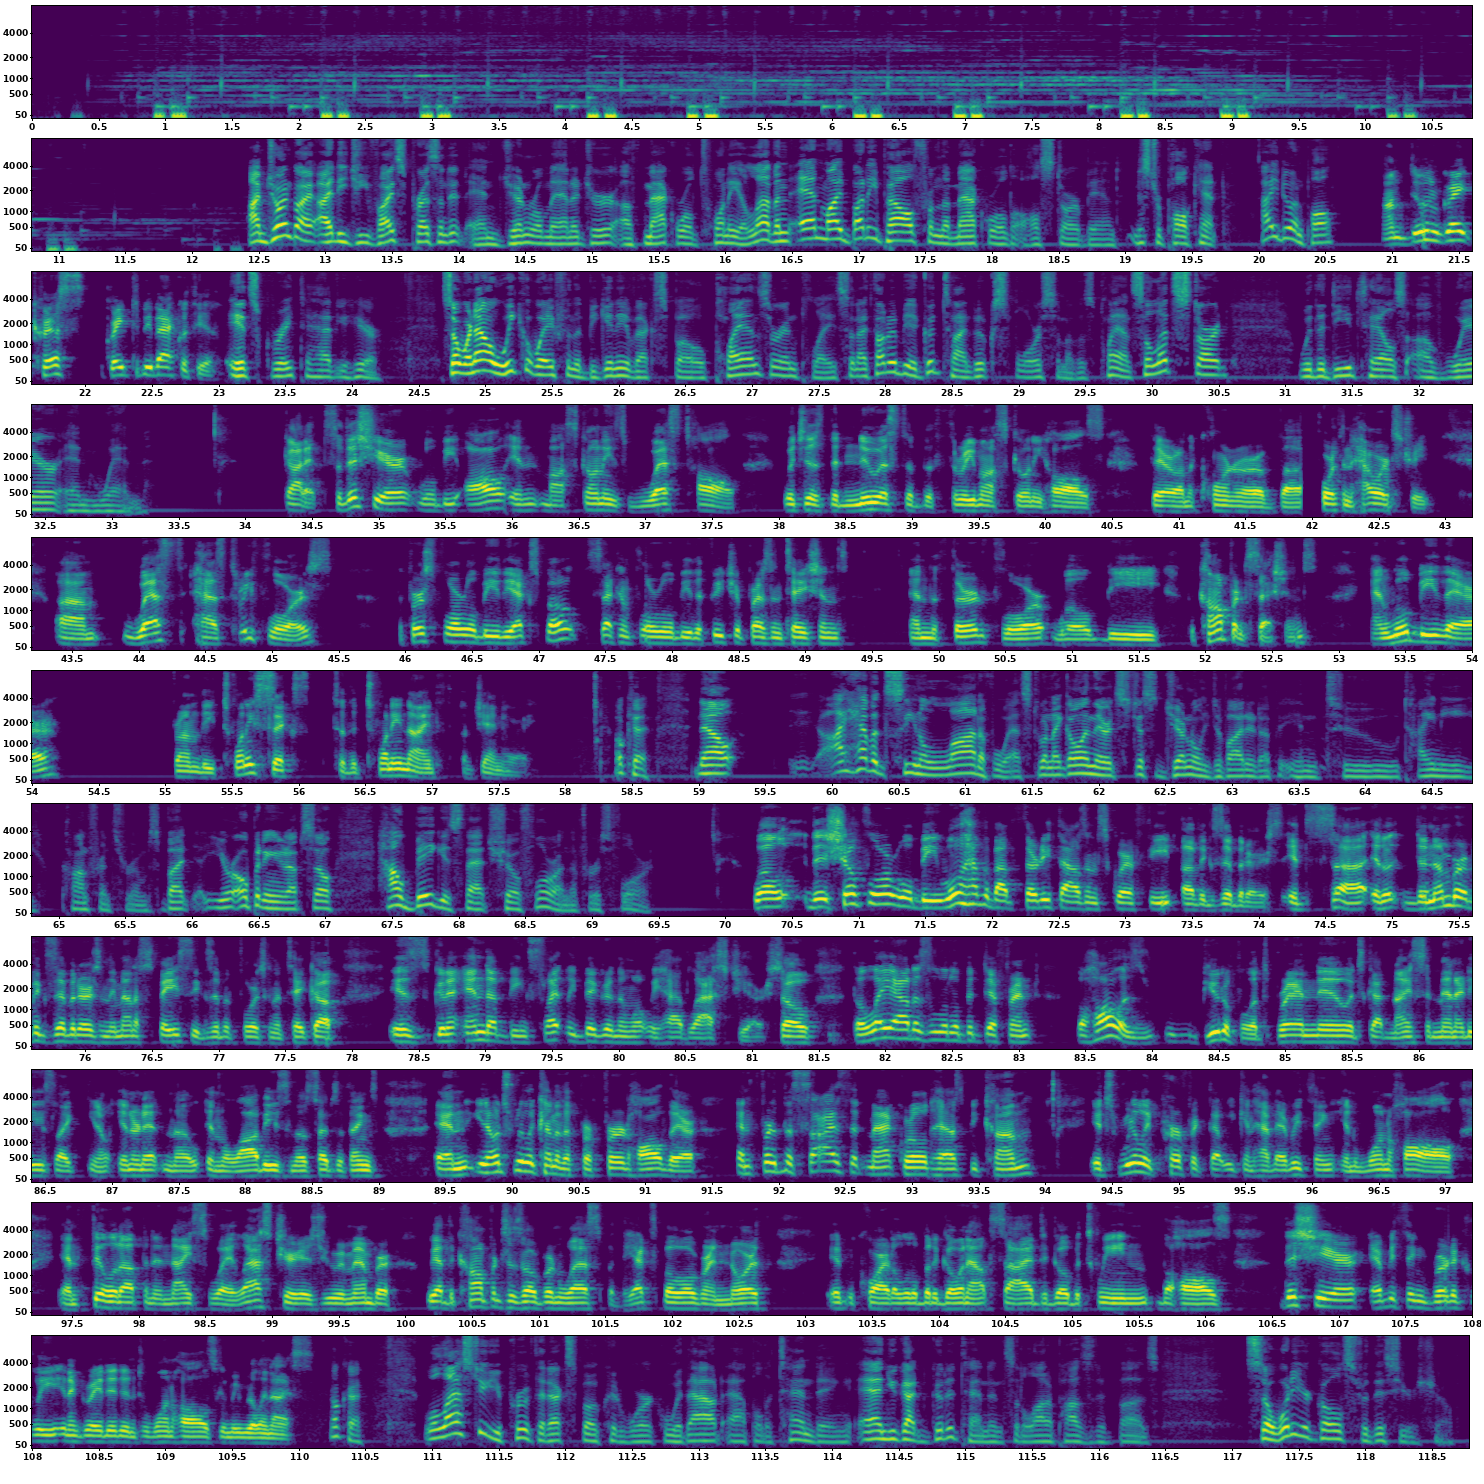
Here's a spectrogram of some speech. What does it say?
I'm joined by IDG Vice President and General Manager of Macworld 2011 and my buddy pal from the Macworld All Star Band, Mr. Paul Kent. How you doing, Paul? I'm doing great, Chris. Great to be back with you. It's great to have you here. So we're now a week away from the beginning of Expo. Plans are in place, and I thought it'd be a good time to explore some of those plans. So let's start with the details of where and when. Got it. So this year we'll be all in Moscone's West Hall, which is the newest of the three Mosconi halls there on the corner of uh, 4th and Howard Street. Um, West has three floors. The first floor will be the expo, the second floor will be the feature presentations, and the third floor will be the conference sessions. And we'll be there from the 26th to the 29th of January. Okay. Now, I haven't seen a lot of West. When I go in there, it's just generally divided up into tiny conference rooms, but you're opening it up. So, how big is that show floor on the first floor? Well, the show floor will be. We'll have about thirty thousand square feet of exhibitors. It's uh, the number of exhibitors and the amount of space the exhibit floor is going to take up is going to end up being slightly bigger than what we had last year. So the layout is a little bit different. The hall is beautiful. It's brand new. It's got nice amenities like you know internet in the in the lobbies and those types of things. And you know it's really kind of the preferred hall there. And for the size that Macworld has become, it's really perfect that we can have everything in one hall and fill it up in a nice way. Last year, as you remember, we had the conferences over in West, but the expo over in North. It required a little bit of going outside to go between the halls. This year, everything vertically integrated into one hall is going to be really nice. Okay. Well, last year you proved that Expo could work without Apple attending, and you got good attendance and a lot of positive buzz. So, what are your goals for this year's show?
